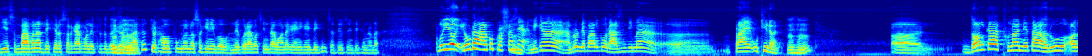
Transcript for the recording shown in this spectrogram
जे सम्भावना देखेर सरकारको नेतृत्व गरिरहनु भएको थियो त्यो ठाउँमा पुग्न नसकिने भयो भन्ने कुराको चिन्ता उहाँलाई कहीँ न कहीँ देखिन्छ त्यो चाहिँ देखिनलाई अब यो एउटा अर्को प्रश्न चाहिँ हामी कहाँ हाम्रो नेपालको राजनीतिमा प्राय उठिरहने। दलका ठुला नेताहरू अझ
